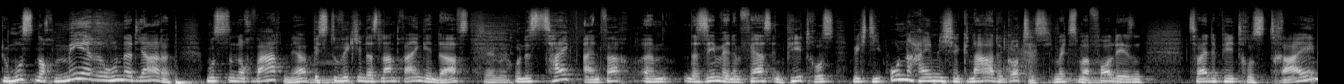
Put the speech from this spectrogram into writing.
Du musst noch mehrere hundert Jahre, musst du noch warten, ja, bis du wirklich in das Land reingehen darfst. Und es zeigt einfach, ähm, das sehen wir in dem Vers in Petrus, wirklich die unheimliche Gnade Gottes. Ich möchte es mal vorlesen. 2. Petrus 3,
